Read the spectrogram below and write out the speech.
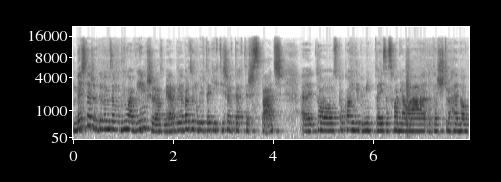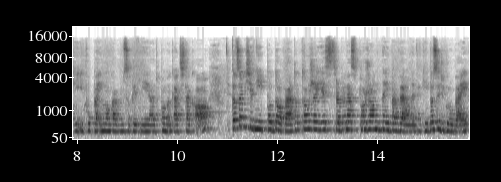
Myślę, że gdybym zamówiła większy rozmiar, bo ja bardzo lubię w takich t-shirtach też spać, e, to spokojnie by mi tutaj zasłaniała też trochę nogi i pupę i mogłabym sobie w niej pomykać tak o. To, co mi się w niej podoba, to to, że jest zrobiona z porządnej bawełny, takiej dosyć grubej.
